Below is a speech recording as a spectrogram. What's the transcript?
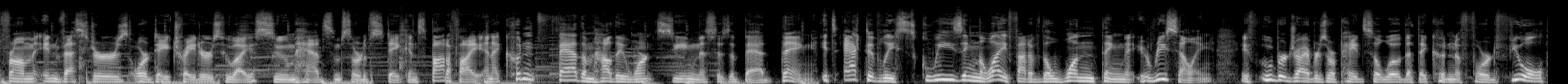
from investors or day traders who I assume had some sort of stake in Spotify, and I couldn't fathom how they weren't seeing this as a bad thing. It's actively squeezing the life out of the one thing that you're reselling. If Uber drivers were paid so low that they couldn't afford fuel,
